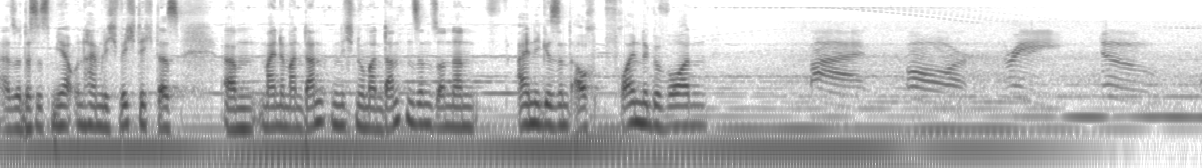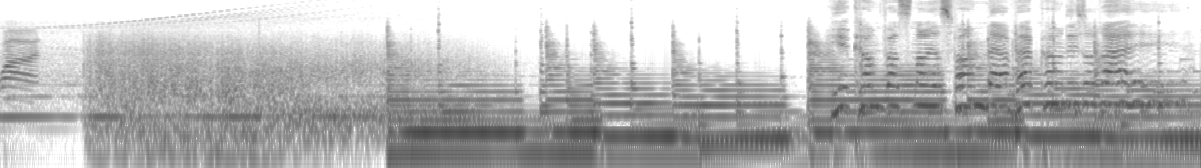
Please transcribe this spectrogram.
Also das ist mir unheimlich wichtig, dass ähm, meine Mandanten nicht nur Mandanten sind, sondern einige sind auch Freunde geworden. Five, four, three, two, one. Hier kommt was Neues von der Webkonditorei.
